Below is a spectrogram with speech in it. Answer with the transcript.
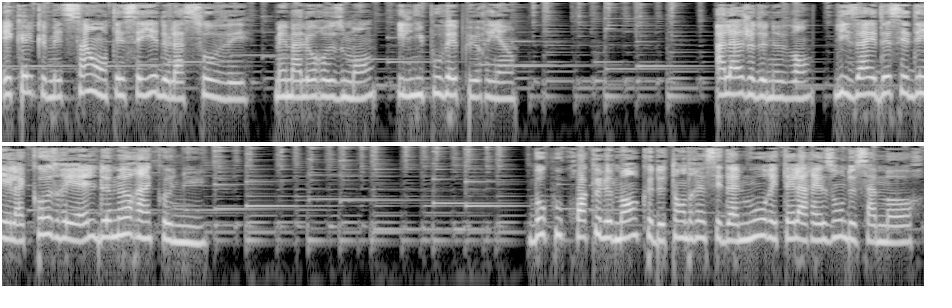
et quelques médecins ont essayé de la sauver, mais malheureusement, il n'y pouvait plus rien. À l'âge de 9 ans, Lisa est décédée et la cause réelle demeure inconnue. Beaucoup croient que le manque de tendresse et d'amour était la raison de sa mort.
